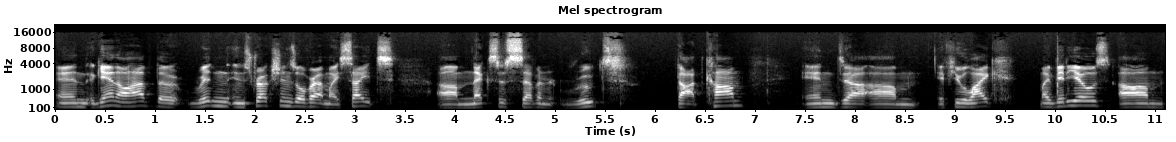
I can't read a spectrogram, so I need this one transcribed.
And again, I'll have the written instructions over at my site, um, nexus7root.com. And uh, um, if you like my videos, um,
